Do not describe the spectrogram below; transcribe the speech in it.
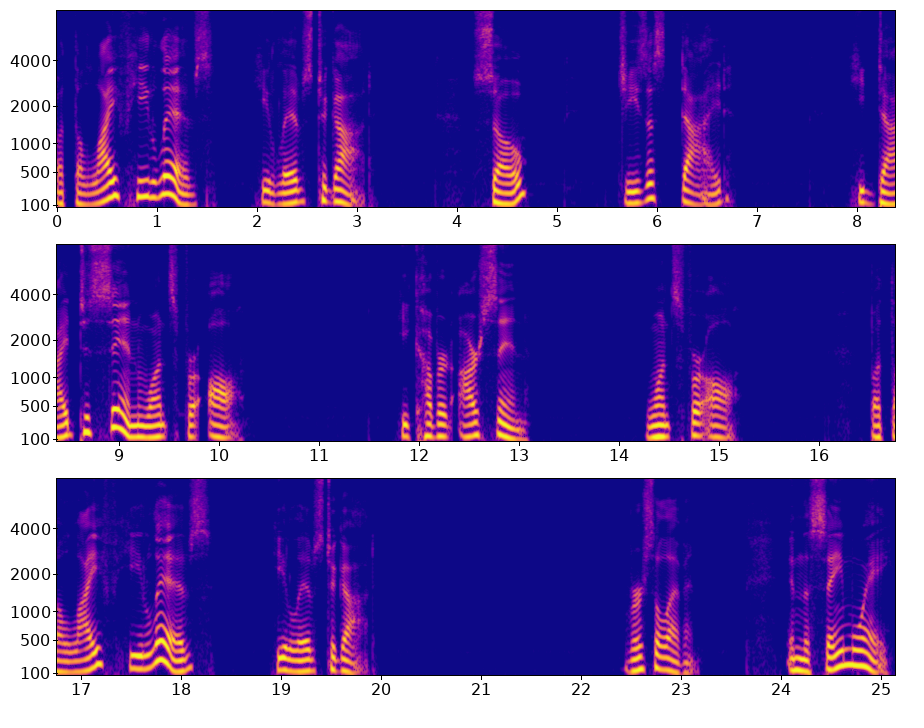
but the life he lives, he lives to God. So, Jesus died. He died to sin once for all. He covered our sin once for all. But the life he lives, he lives to God. Verse 11 In the same way,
